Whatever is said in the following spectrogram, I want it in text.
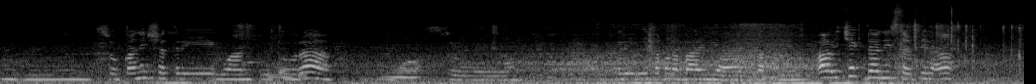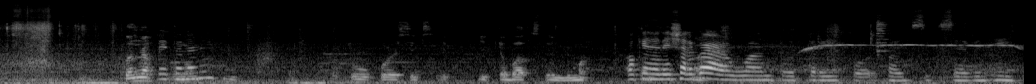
Mhm. So kani siya 3 1 2 tura. mga So 3 8 ako na bayad kapin. Ah, i-check daw ni sir tina ah. Kuan na. Kompleto na ni. 2, 4, 6, 8, 8 ka box din, lima. Okay na ni siya lugar. 1 2 3 4 5 6 7 8.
